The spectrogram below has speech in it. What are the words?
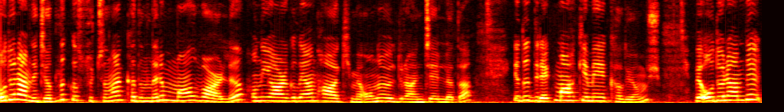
O dönemde cadılıkla suçlanan kadınların mal varlığı onu yargılayan hakime, onu öldüren cellada ya da direkt mahkemeye kalıyormuş. Ve o dönemde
